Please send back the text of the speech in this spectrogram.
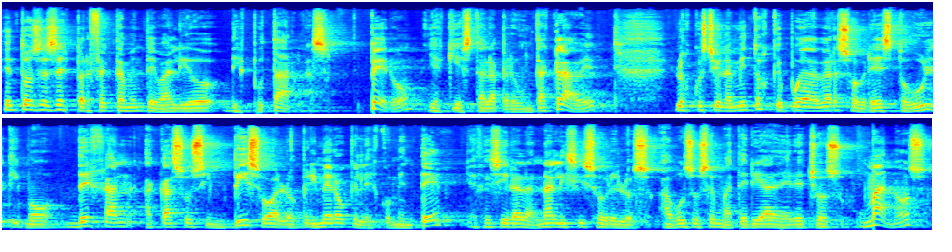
entonces es perfectamente válido disputarlas. Pero, y aquí está la pregunta clave, los cuestionamientos que pueda haber sobre esto último dejan acaso sin piso a lo primero que les comenté, es decir, al análisis sobre los abusos en materia de derechos humanos.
